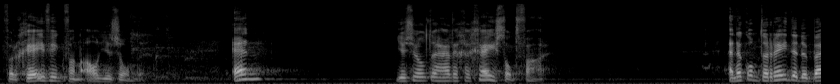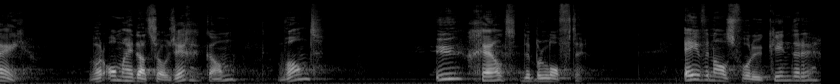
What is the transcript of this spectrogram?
vergeving van al je zonden. En je zult de Heilige Geest ontvangen. En dan komt de reden erbij waarom hij dat zo zeggen kan. Want u geldt de belofte. Evenals voor uw kinderen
